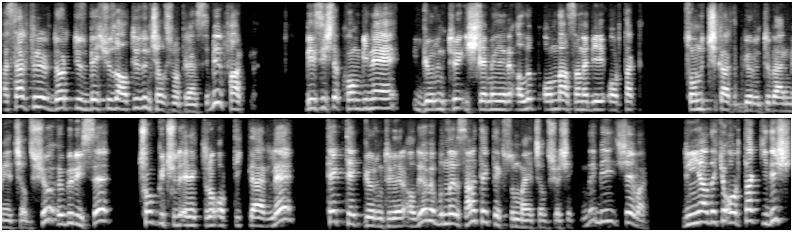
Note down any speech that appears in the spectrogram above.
Aselfiler 400, 500, 600'ün çalışma prensibi farklı. Birisi işte kombine görüntü işlemeleri alıp ondan sana bir ortak sonuç çıkartıp görüntü vermeye çalışıyor. Öbürü ise çok güçlü elektrooptiklerle tek tek görüntüleri alıyor ve bunları sana tek tek sunmaya çalışıyor şeklinde bir şey var. Dünyadaki ortak gidiş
